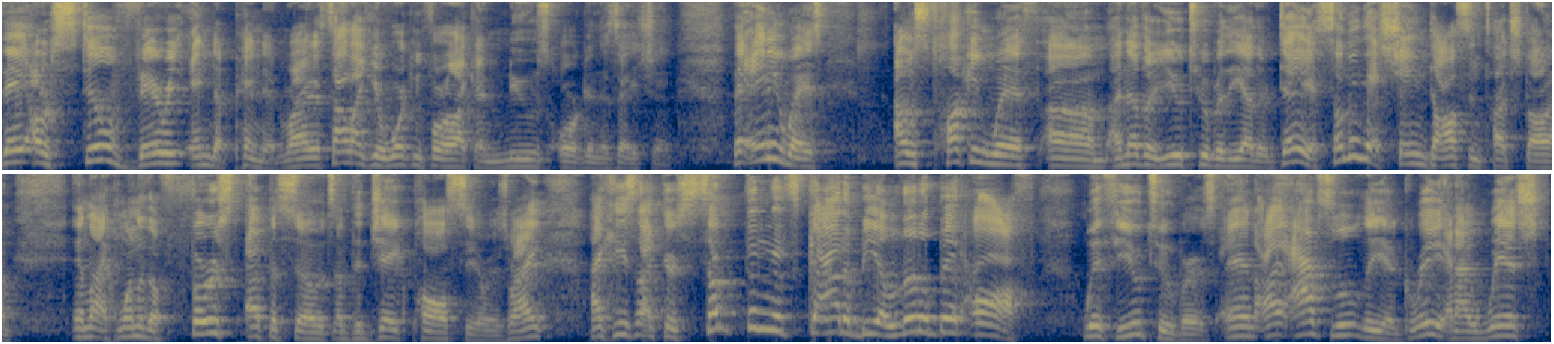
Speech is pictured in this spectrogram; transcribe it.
they are still very independent, right? It's not like you're working for like a news organization. But anyways, I was talking with um, another YouTuber the other day. It's something that Shane Dawson touched on in like one of the first episodes of the Jake Paul series, right? Like he's like, there's something that's gotta be a little bit off with YouTubers. And I absolutely agree. And I wish,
